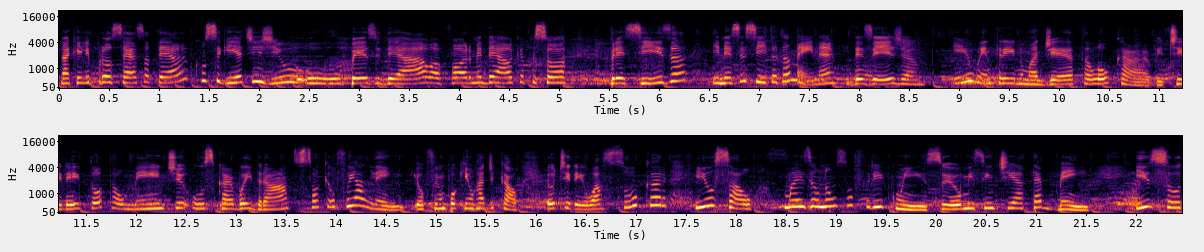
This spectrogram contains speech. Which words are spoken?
naquele processo até conseguir atingir o, o, peso ideal, a forma ideal que a pessoa precisa e necessita também, né? Deseja. Eu entrei numa dieta low carb, tirei totalmente os carboidratos, só que eu fui além, eu fui um pouquinho radical. Eu tirei o açúcar e o sal, mas eu não sofri com isso, eu me senti até bem. Isso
